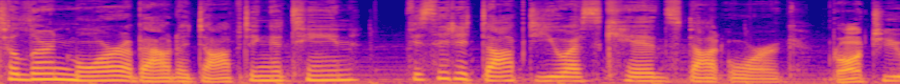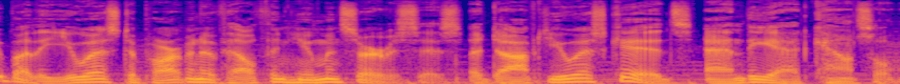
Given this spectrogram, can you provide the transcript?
To learn more about adopting a teen, visit adoptuskids.org. Brought to you by the U.S. Department of Health and Human Services, Adopt U.S. Kids, and the Ad Council.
